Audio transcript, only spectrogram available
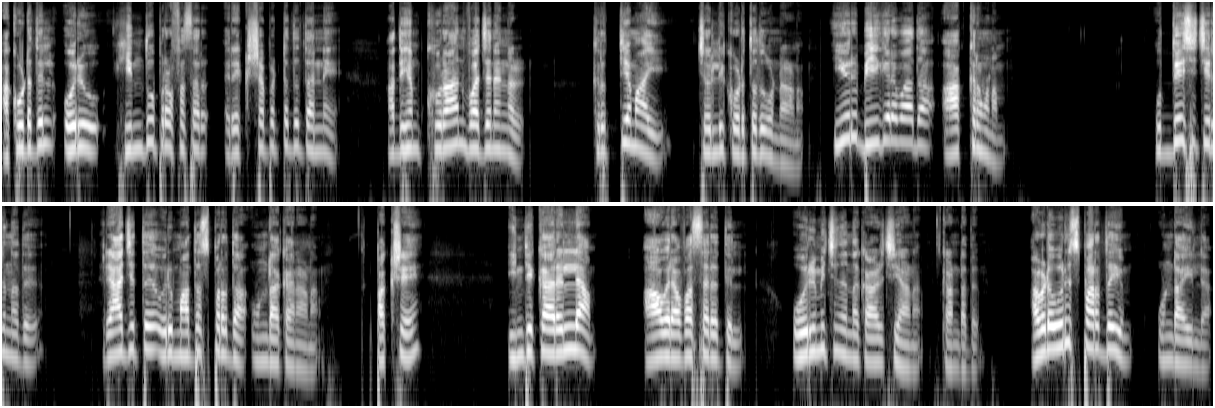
അക്കൂട്ടത്തിൽ ഒരു ഹിന്ദു പ്രൊഫസർ രക്ഷപ്പെട്ടത് തന്നെ അദ്ദേഹം ഖുറാൻ വചനങ്ങൾ കൃത്യമായി ചൊല്ലിക്കൊടുത്തതുകൊണ്ടാണ്. ഈ ഒരു ഭീകരവാദ ആക്രമണം ഉദ്ദേശിച്ചിരുന്നത് രാജ്യത്ത് ഒരു മതസ്പർദ്ധ ഉണ്ടാക്കാനാണ്. പക്ഷേ ഇന്ത്യക്കാരെല്ലാം ആ ഒരു അവസരത്തിൽ ഒരുമിച്ച് നിന്ന കാഴ്ചയാണ് കണ്ടത്. അവിടെ ഒരു സ്പർദ്ധയും ഉണ്ടായില്ല.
